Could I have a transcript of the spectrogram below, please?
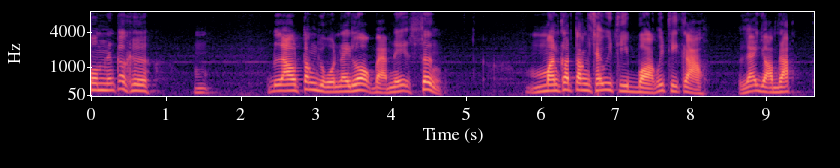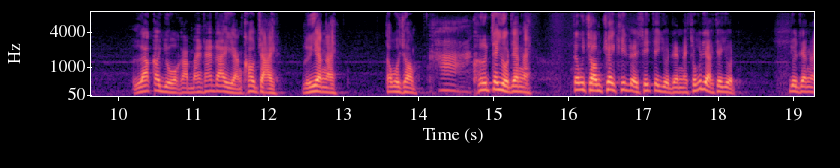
มุมหนึ่งก็คือ เราต้องอยู่ในโลกแบบนี้ ซึ่งมันก็ต้องใช้วิธีบอกวิธีกล่าว และยอมรับ แล้วก็อยู่กับมันให้ได้อย่างเข้าใจ หรือยังไงท่านผู้ชม ค่ะ คือจะหยุดยังไงท่านผู้ชมช่วยคิดหน่อยสิจะหยุดยังไง สมมติอยากจะหยุด หยุดยังไง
